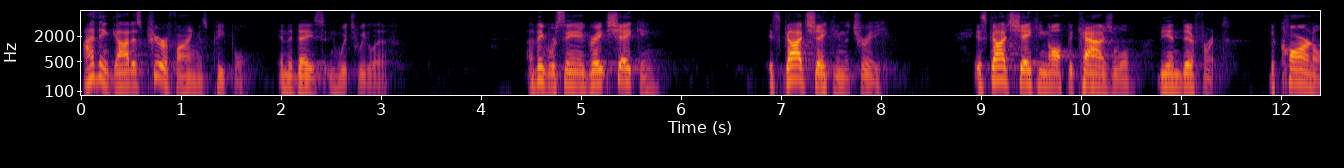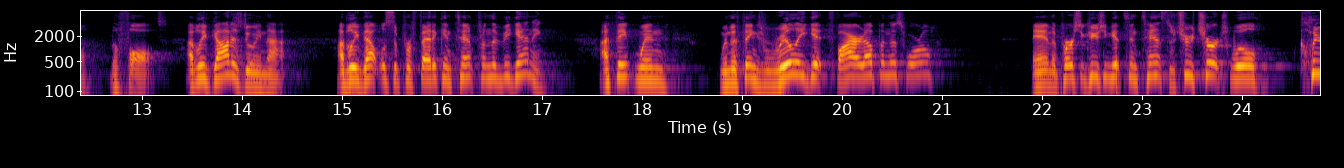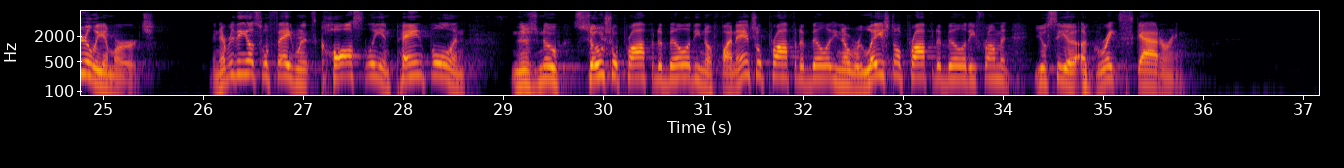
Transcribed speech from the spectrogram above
I think God is purifying his people in the days in which we live. I think we're seeing a great shaking. It's God shaking the tree. It's God shaking off the casual, the indifferent, the carnal, the false. I believe God is doing that. I believe that was the prophetic intent from the beginning. I think when, when the things really get fired up in this world and the persecution gets intense, the true church will clearly emerge. And everything else will fade when it's costly and painful and there's no social profitability, no financial profitability, no relational profitability from it. You'll see a, a great scattering.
